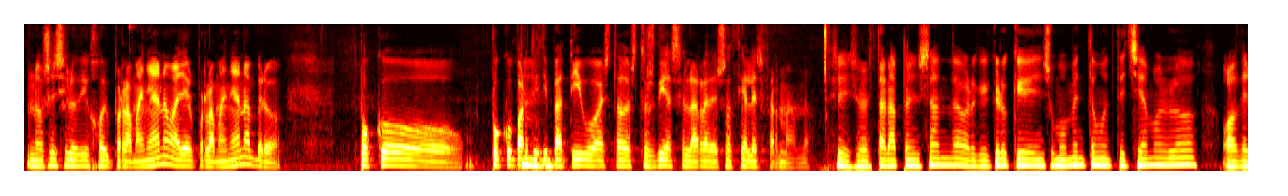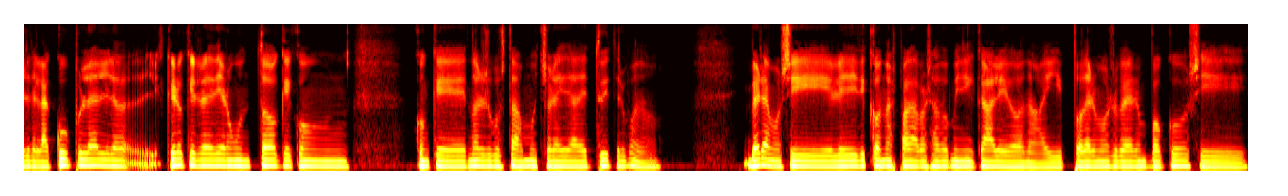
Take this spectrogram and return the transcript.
No sé si lo dijo hoy por la mañana o ayer por la mañana, pero poco, poco participativo mm. ha estado estos días en las redes sociales Fernando. Sí, se lo estará pensando, porque creo que en su momento Montechémoslo, o desde la cúpula, creo que le dieron un toque con, con que no les gustaba mucho la idea de Twitter. Bueno, veremos si le dedico unas palabras a Dominicali o no, y podremos ver un poco si,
